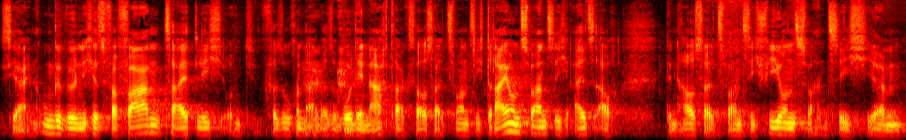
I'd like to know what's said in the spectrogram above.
ist ja ein ungewöhnliches Verfahren zeitlich und versuchen aber sowohl den Nachtragshaushalt 2023 als auch den Haushalt 2024 ähm,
